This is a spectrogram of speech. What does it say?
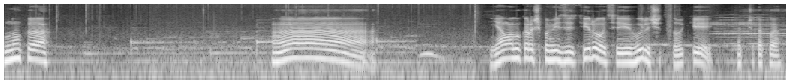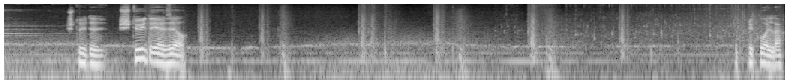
Ну-ка. А, -а, а Я могу, короче, помедитировать и вылечиться, окей. Это что такое? Что это? Что это я взял? Прикольно.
